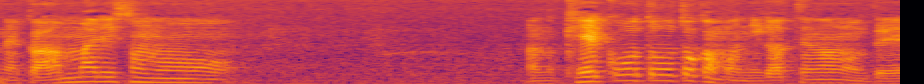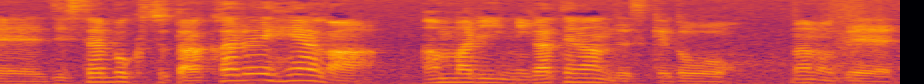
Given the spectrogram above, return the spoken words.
なんかあんまりそのあの蛍光灯とかも苦手なので実際僕ちょっと明るい部屋があんまり苦手なんですけどなので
